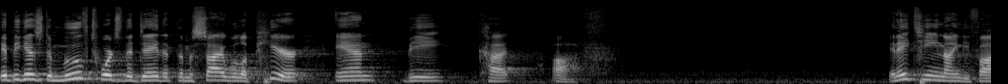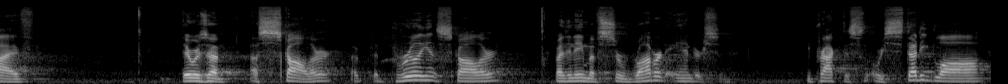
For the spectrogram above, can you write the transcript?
It begins to move towards the day that the Messiah will appear and be cut off. In 1895, there was a, a scholar, a, a brilliant scholar by the name of Sir Robert Anderson. He practiced or he studied law,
